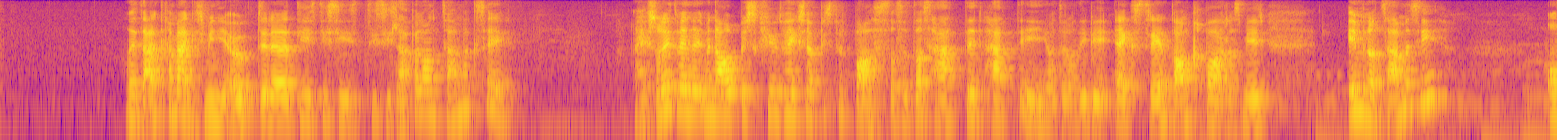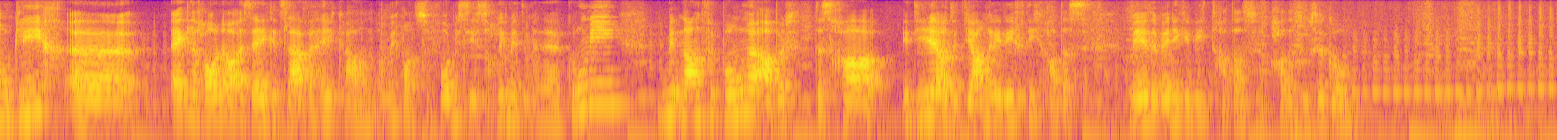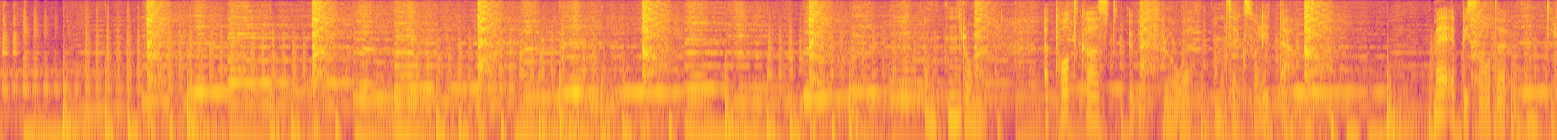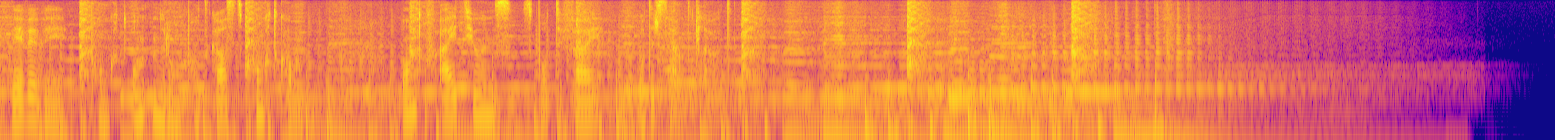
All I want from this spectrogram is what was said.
Und ich denke manchmal, meine Eltern, die, die, die, Leben lang zusammen gewesen. Hast du nicht, wenn du alt bist, das Gefühl, du hättest etwas verpasst? Also das hätte, hätte ich. Oder? Und ich bin extrem dankbar, dass wir immer noch zusammen sind und gleich äh, eigentlich auch noch ein eigenes Leben hatten. Und mir kommt es so vor, wir sind so ein mit einem Gummi miteinander verbunden, aber das kann in die oder die andere Richtung kann das mehr oder weniger weit kann das, kann das rausgehen. Podcast über Frauen und Sexualität. Mehr Episoden unter www.untenrumpodcast.com und auf iTunes, Spotify oder Soundcloud.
